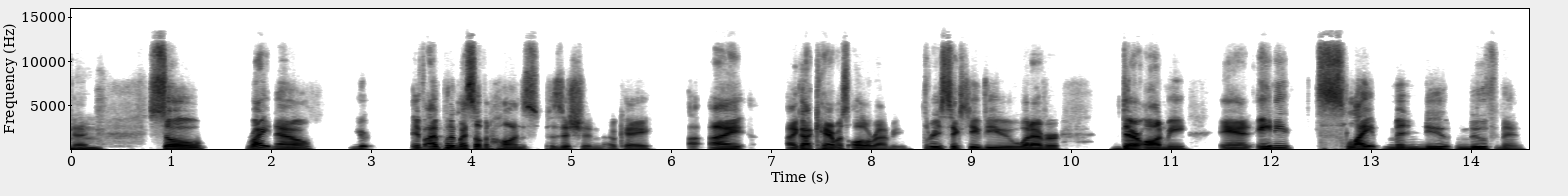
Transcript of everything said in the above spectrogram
Okay. Mhm. So right now, you're if I'm putting myself in Han's position, okay, I- I I got cameras all around me, 360 view, whatever. They're on me, and any slight minute movement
